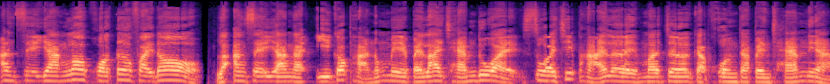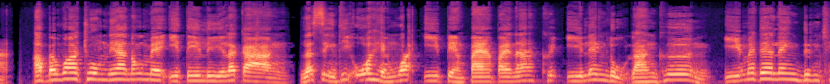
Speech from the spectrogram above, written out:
อันเซยังรอบควอเตอร์ไฟนอลและอันเซยังอะอีก็ผ่านน้องเมย์ไปไล่แชมป์ด้วยสวยชิบหายเลยมาเจอกับคนจะเป็นแชมป์เนี่ยเอาเป็นว่าช่วงเนี้ยน้องเมย์อีตีลีละกังและสิ่งที่อ้วเห็นว่าอีเปลี่ยนแปลงไปนะ คืออีเร่งดุรังขึ้น อีไม่ได้เร่งดึงเช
